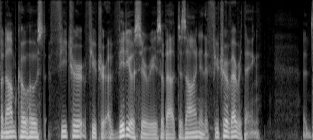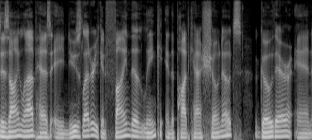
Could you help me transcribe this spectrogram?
Phenom co host Future Future, a video series about design and the future of everything. Design Lab has a newsletter. You can find the link in the podcast show notes. Go there and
